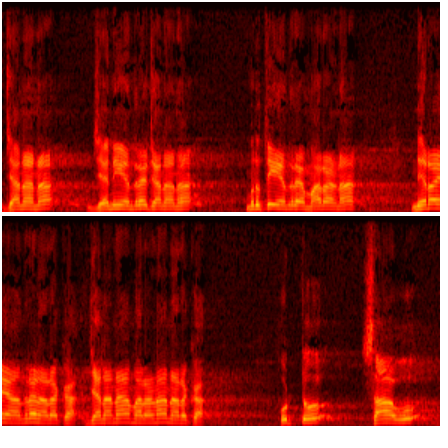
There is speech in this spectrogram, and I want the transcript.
ಜನನ, ಜನಿ ಅಂದರೆ ಜನನ, ಮೃತಿ ಅಂದರೆ ಮರಣ ನಿರಯ ಅಂದರೆ ನರಕ, ಜನನ, ಮರಣ, ನರಕ. ಹುಟ್ಟು, ಸಾವು,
